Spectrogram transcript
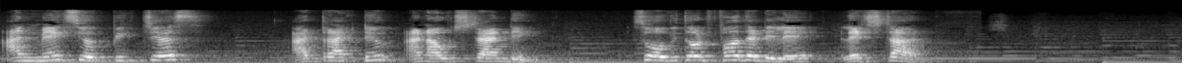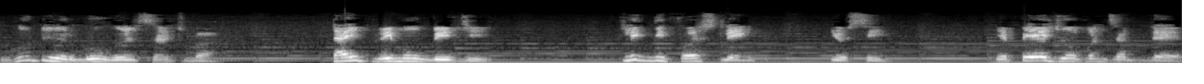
and makes your pictures attractive and outstanding. So without further delay, let's start. Go to your Google search bar. Type remove BG. Click the first link you see. A page opens up there.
